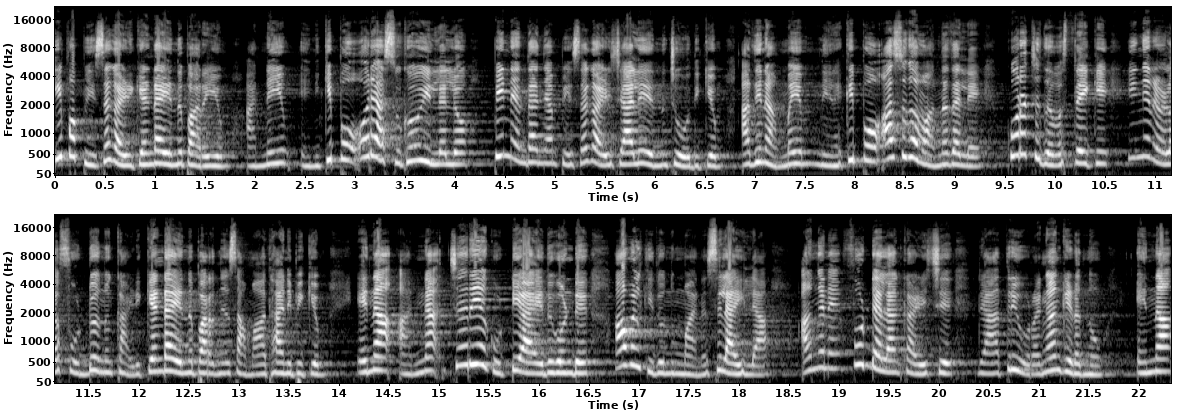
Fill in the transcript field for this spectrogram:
ഇപ്പൊ പിസ കഴിക്കണ്ട എന്ന് പറയും. അന്നയും എനിക്കിപ്പോ ഒരു അസുഖവും ഇല്ലല്ലോ. പിന്നെന്താ ഞാൻ പിസ കഴിച്ചാൽ? എന്ന് ചോദിക്കും. അതിനമ്മയും നിനക്കിപ്പോ അസുഖം വന്നതല്ലേ? കുറച്ച് ദിവസത്തേക്ക് ഇങ്ങനെയുള്ള ഫുഡൊന്നും കഴിക്കണ്ട എന്ന് പറഞ്ഞ് സമാധാനിപ്പിക്കും. എന്നാ അന്ന ചെറിയ കുട്ടിയായതുകൊണ്ട് അവൾക്കിതൊന്നും മനസ്സിലായില്ല. അങ്ങനെ ഫുഡെല്ലാം കഴിച്ച് രാത്രി ഉറങ്ങാൻ കിടന്നു. എന്നാൽ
